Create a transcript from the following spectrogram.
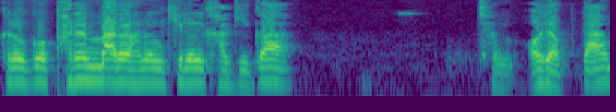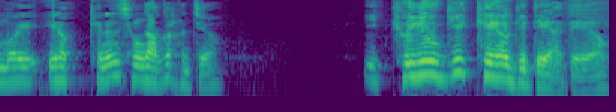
그러고 바른 말을 하는 길을 가기가 참 어렵다 뭐 이렇게는 생각을 하죠. 이 교육이 개혁이 돼야 돼요.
